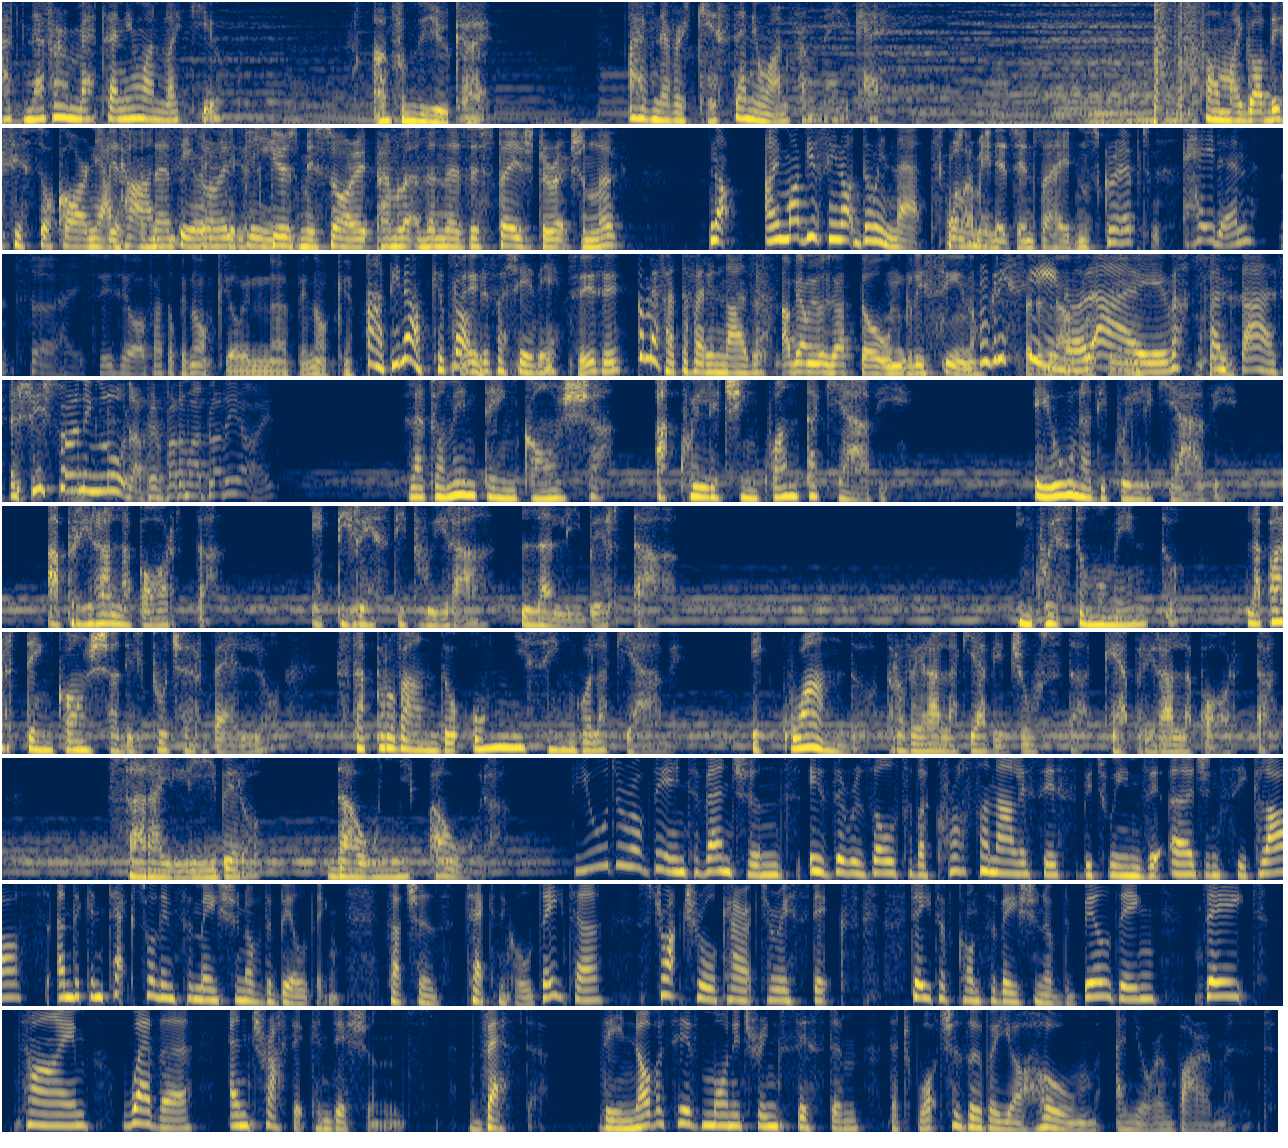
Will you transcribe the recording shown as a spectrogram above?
I've never met anyone like you. I'm from the UK. I've never kissed anyone from the UK. Oh my god, this is so corny. I yes, can't. and then, Seriously, sorry, please. excuse me, sorry, Pamela. And then there's this stage direction look. I'm obviously not doing that. Well, I mean, it's in Sir Hayden's script. Hayden? Sir Hayden. Sì, sì, ho fatto Pinocchio in eh, Pinocchio. Ah, Pinocchio proprio Sì. facevi. Sì, sì. Come hai fatto a fare il naso? Abbiamo usato un grissino. Un grissino, naso, dai, Sì. fantastico. Is she signing Lord up in front of my bloody eyes? La tua mente inconscia ha quelle 50 chiavi e una di quelle chiavi aprirà la porta e ti restituirà la libertà. In questo momento la parte inconscia del tuo cervello sta provando ogni singola chiave e quando troverà la chiave giusta che aprirà la porta, sarai libero da ogni paura. The order of the interventions is the result of a cross analysis between the urgency class and the contextual information of the building, such as technical data, structural characteristics, state of conservation of the building, date, time, weather, and traffic conditions. Vesta, the innovative monitoring system that watches over your home and your environment.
